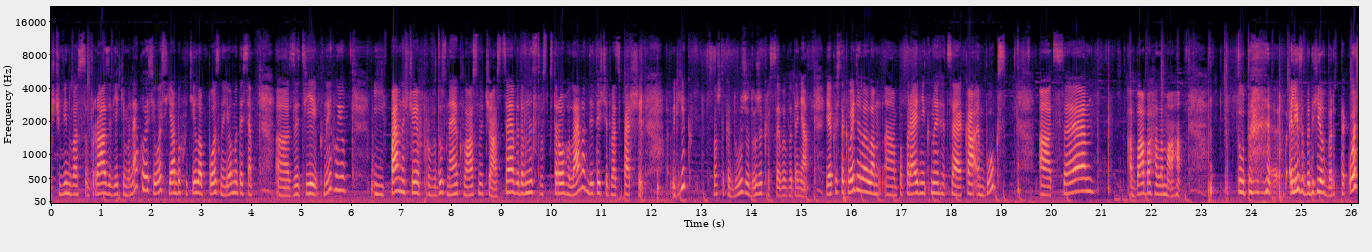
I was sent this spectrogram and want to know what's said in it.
що він вас вразив, як і мене колись. І ось я би хотіла познайомитися з цією книгою. І впевнена, що я проведу з нею класний час. Це видавництво Старого Лева 2021 рік. Знову ж таки, дуже-дуже красиве видання. Я якось так виділила попередні книги: це KM Books, а це Абаба Галамага. Тут Елізабет Гілберт також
